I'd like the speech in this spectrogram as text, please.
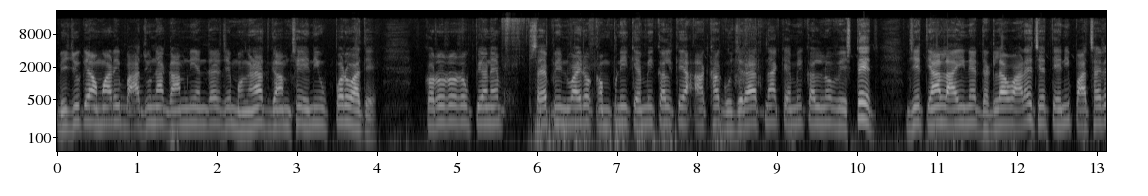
બીજું કે અમારી બાજુના ગામની અંદર જે મંગણાત ગામ છે એની ઉપર વાતે કરોડો રૂપિયાને સેફ ઇન્વાયરો કંપની કેમિકલ કે આખા ગુજરાતના કેમિકલનો વેસ્ટેજ જે ત્યાં લાવીને ઢગલા વાળે છે, તેની પાછળ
